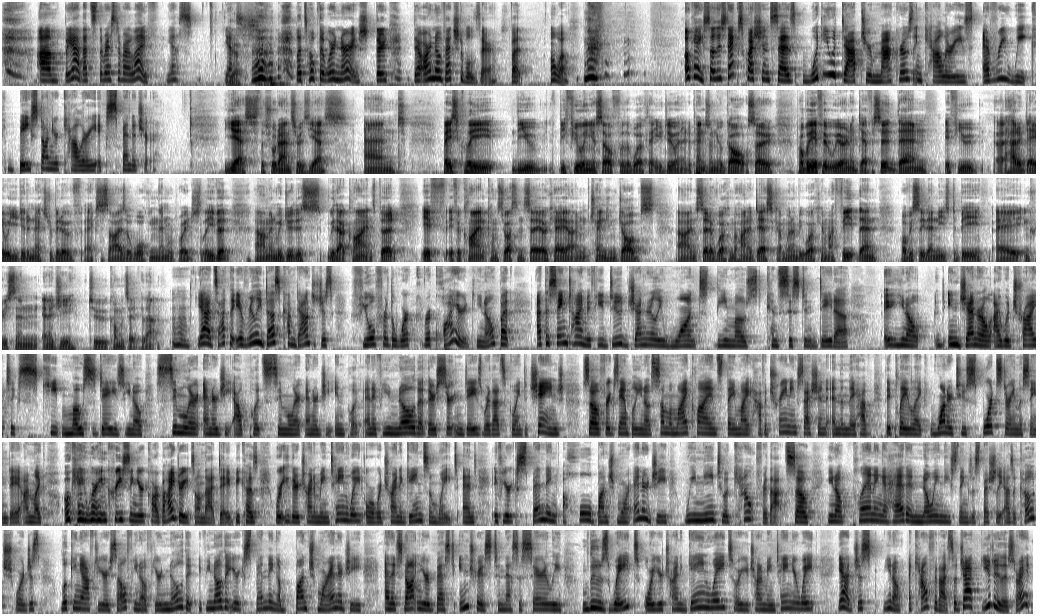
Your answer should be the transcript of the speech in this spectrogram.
um, but yeah, that's the rest of our life. Yes. Yes. Let's hope that we're nourished. There there are no vegetables there, but oh well. okay, so this next question says, would you adapt your macros and calories every week based on your calorie expenditure? Yes, the short answer is yes. And basically, you be fueling yourself for the work that you do, and it depends on your goal. So, probably if it were in a deficit, then if you uh, had a day where you did an extra bit of exercise or walking, then we'll probably just leave it. Um, and we do this with our clients. But if if a client comes to us and say, okay, I'm changing jobs, uh, instead of working behind a desk, I'm going to be working on my feet, then obviously there needs to be a increase in energy to compensate for that. Yeah, exactly. It really does come down to just fuel for the work required, you know? But at the same time, if you do generally want the most consistent data, eh, you know, in general, I would try to keep most days, you know, similar energy output, similar energy input. And if you know that there's certain days where that's going to change, so for example, you know, some of my clients, they might have a training session and then they have they play like one or two sports during the same day. I'm like, "Okay, we're increasing your carbohydrates on that day because we're either trying to maintain weight or we're trying to gain some weight." And if you're expending a whole bunch more energy, we need to account for that. So, you know, planning ahead and knowing these things, especially as a coach or just looking after yourself, you know, if you know that if you know that you're expending a bunch more energy and it's not in your best interest to necessarily lose weight or you're trying to gain weight or you're trying to maintain your weight, yeah, just, you know, account for that. So Jack, you do this, right?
